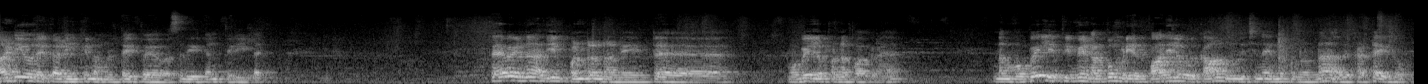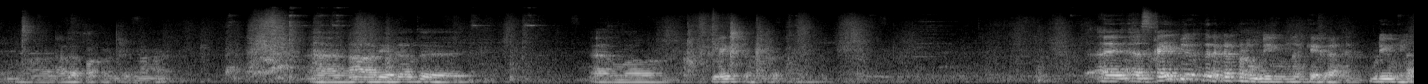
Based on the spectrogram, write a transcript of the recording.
ஆடியோ ரெக்கார்டிங்க்கு நம்மள்ட்ட இப்போ வசதி இருக்கான்னு தெரியல. தேவைன்னா அதையும் பண்ணுறேன் நான். என்கிட்ட மொபைலில் பண்ண பார்க்குறேன் நம்ம மொபைல் எப்பயுமே நம்ப முடியாது. பாதியில் ஒரு கால் வந்துச்சுன்னா என்ன பண்ணணும்னா அது கட் ஆகிடும் நல்லா பார்க்க வேண்டியிருந்தாங்க நான் அது ஏதாவது லேட் ஸ்கைப்ல இருந்து ரெக்கார்ட் பண்ண முடியும்னு கேட்குறாங்க முடியுங்களா?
